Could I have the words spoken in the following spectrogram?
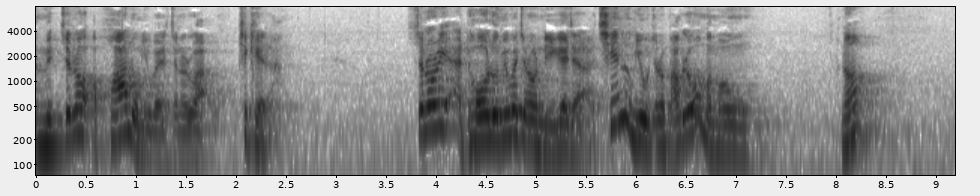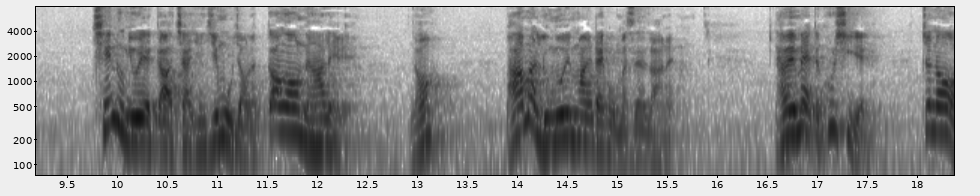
အမေကျွန်တော်အဖွားလိုမျိုးပဲကျွန်တော်တို့ကဖြစ်ခဲ့တာကျွန်တော်ရဲ့အတော်လိုမျိုးပဲကျွန်တော်နေခဲ့ကြတာချင်းလူမျိုးကိုကျွန်တော်ဘာမလို့မမုန်းเนาะချင်းလူမျိုးရဲ့ကာချာယဉ်ကျေးမှုအကြောင်းလဲကောင်းကောင်းနားလေတယ် နော်ဘာမှလူမျိုးရေးမှိုင်းတိုက်ဖို့မစင်စားနဲ့ဒါပေမဲ့တခုရှိတယ်ကျွန်တော်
